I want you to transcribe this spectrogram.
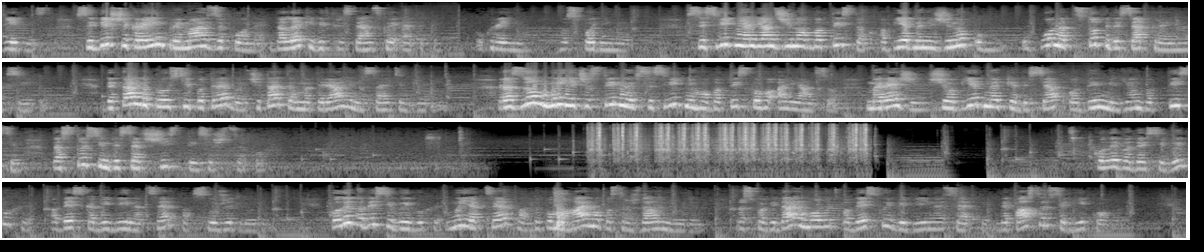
Єдність. Все більше країн приймають закони, далекі від християнської етики. Україна, Господній мир. Всесвітній альянс жінок-баптисток об'єднання жінок у, понад 150 країнах світу. Детально про усі потреби читайте в матеріалі на сайті об'єднання. Разом ми є частиною Всесвітнього Баптистського альянсу, мережі, що об'єднує 51 мільйон баптистів та 176 тисяч церков. Коли в Одесі вибухи, Одеська біблійна церква служить людям. Коли в Одесі вибухи, ми, як церква, допомагаємо постраждалим людям, розповідає молодь Одеської біблійної церкви, де пастор Сергій Коваль.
